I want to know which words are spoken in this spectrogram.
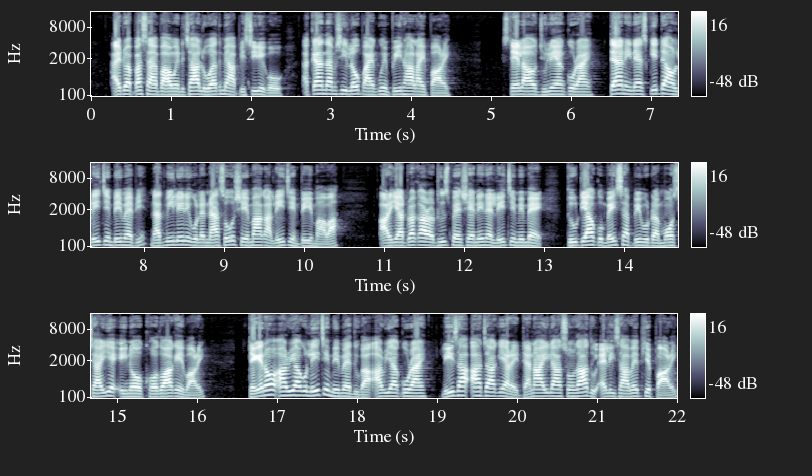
။အဲ့အတွက်ပတ်စံပါဝင်တခြားလိုအပ်သမျှပစ္စည်းတွေကိုအကန့်အသတ်မရှိလုပ်ပိုင်ခွင့်ပေးထားလိုက်ပါတယ်။စတေလာကိုဂျူလီယန်ကိုတိုင်းတန်အနေနဲ့စကီတောင်လေးကျင်ပေးမဲ့ပြင်နတ်သမီးလေးတွေကိုလည်းနာဆိုးရှေမကလေးကျင်ပေးမှာပါ။အာရီယာတွက်ကတော့အထူး special အနေနဲ့လေးကျင်ပေးမဲ့သူတယောက်ကိုမိတ်ဆက်ပေးဖို့အတွက်မော်ဆာကြီးရဲ့အိမ်တော်ကိုခေါ်သွားခဲ့ပါတယ်။ တကယ်တော့အာရီယာကိုလေးကျင်ပေးမဲ့သူကအာရီယာကိုတိုင်းလေးစားအားကြခဲ့ရတဲ့ဒန်နာအီလာစွန်စားသူအယ်လီဆာပဲဖြစ်ပါတယ်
